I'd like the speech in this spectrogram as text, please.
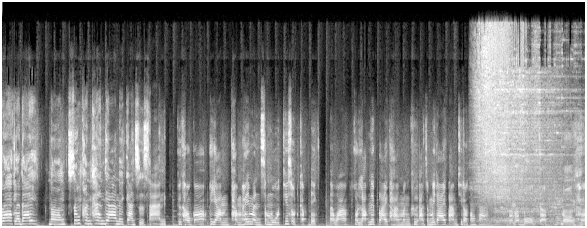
แรกและได้น้องซึ่งค่อนข้างยากในการสื่อสาร คือเขาก็พยายามทำให้มันสมูทที่สุดกับเด็ก แต่ว่าผลลัพธ์ในปลายทางมันคืออาจจะไม่ได้ตามที่เราต้องการมาม่าโบกับน้องฮา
